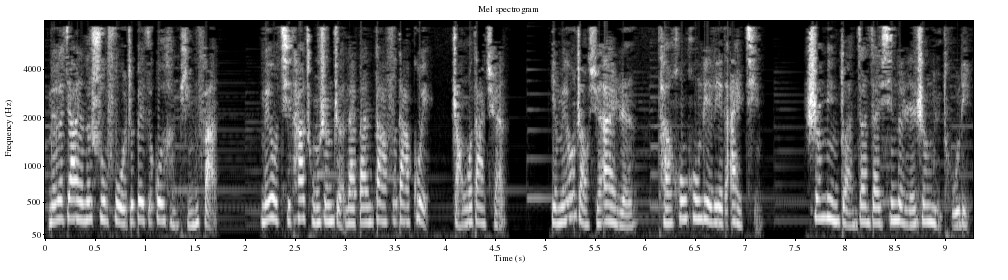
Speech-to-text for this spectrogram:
没了家人的束缚，我这辈子过得很平凡，没有其他重生者那般大富大贵，掌握大权，也没有找寻爱人，谈轰轰烈烈的爱情。生命短暂，在新的人生旅途里。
